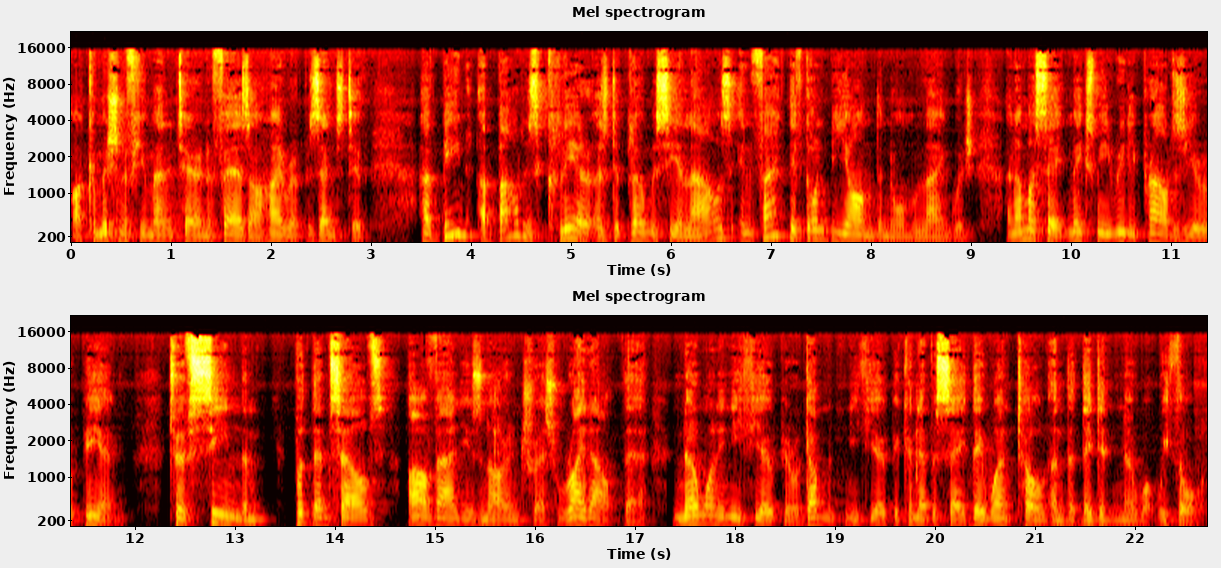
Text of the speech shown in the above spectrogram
our Commission of Humanitarian Affairs, our High Representative, have been about as clear as diplomacy allows. In fact, they've gone beyond the normal language. And I must say, it makes me really proud as a European to have seen them put themselves, our values, and our interests right out there. No one in Ethiopia or government in Ethiopia can ever say they weren't told and that they didn't know what we thought.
